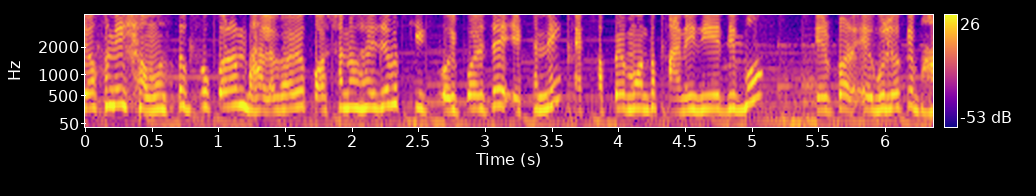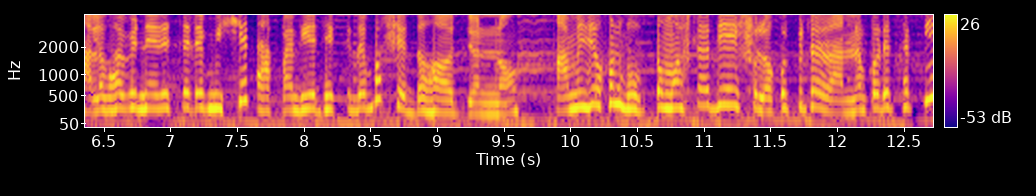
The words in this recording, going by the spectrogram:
যখন এই সমস্ত উপকরণ ভালোভাবে কষানো হয়ে যাবে, ঠিক ওই পর্যায়ে এখানে এক কাপের মতো পানি দিয়ে দিব। এরপর এগুলোকে ভালোভাবে নেড়ে চেড়ে মিশিয়ে ঢাকনা দিয়ে ঢেকে দেবো সেদ্ধ হওয়ার জন্য। আমি যখন গুপ্ত মশলা দিয়ে এই শোলা কচুটা রান্না করে থাকি,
